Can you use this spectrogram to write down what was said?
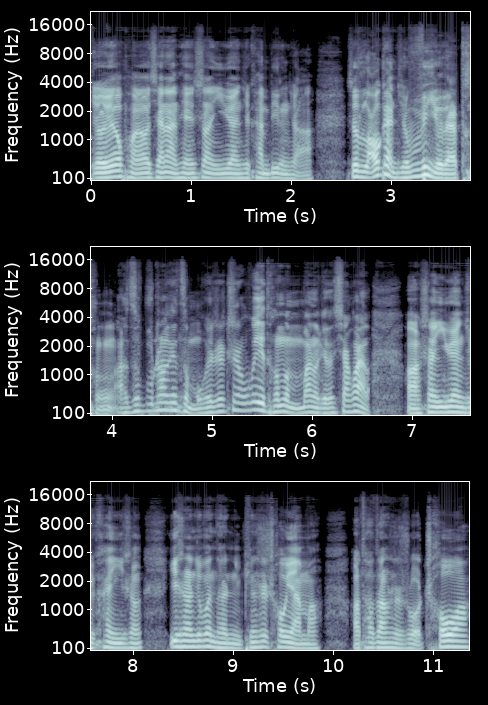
有一个朋友前两天上医院去看病去啊，就老感觉胃有点疼啊，这不知道该怎么回事，这胃疼怎么办呢？给他吓坏了啊！上医院去看医生，医生就问他：“你平时抽烟吗？”啊，他当时说：“抽啊。”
